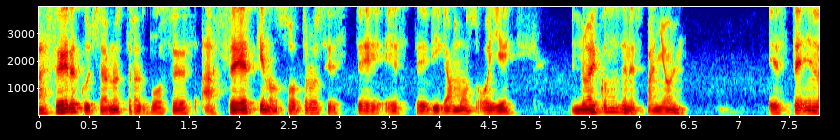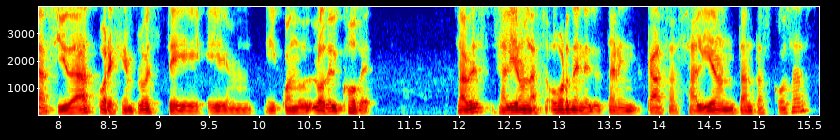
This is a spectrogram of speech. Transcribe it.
hacer escuchar nuestras voces, hacer que nosotros, este, este, digamos, oye, no hay cosas en español. Este, en la ciudad, por ejemplo, este, em, eh, cuando lo del COVID, ¿sabes? Salieron las órdenes de estar en casa, salieron tantas cosas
